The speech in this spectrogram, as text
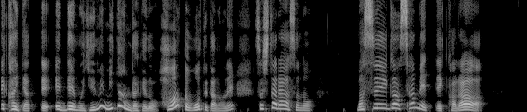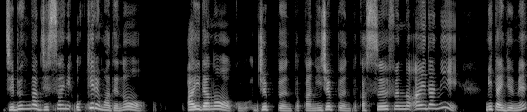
て書いてあって、え、でも夢見たんだけど、はと思ってたのね。そしたら、その、麻酔が覚めてから、自分が実際に起きるまでの間のこう10分とか20分とか数分の間に見た夢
